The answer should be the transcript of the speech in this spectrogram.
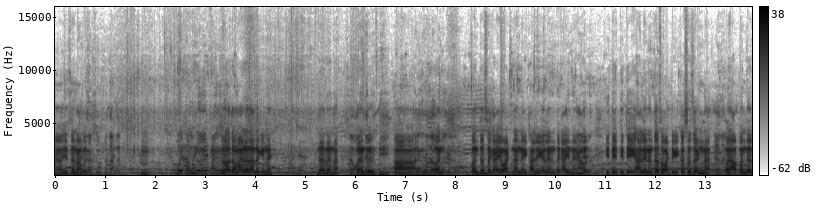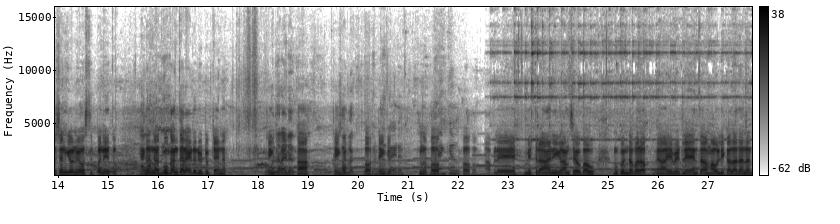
ह्याचं नाव महेंद्र. तुला दमायला झालं की नाही? झालं ना? पण तू भीती. हां खाली कसं हां जाऊ, पण. पण तसं काही वाटणार नाही. खाली गेल्यानंतर काही नाही. काय म्हणजे इथे तिथे आल्यानंतर असं वाटतं की कसं चढणार. पण आपण दर्शन घेऊन व्यवस्थितपणे येतो. धन्यवाद. कोकणचा रायडर यूट्यूब चॅनल कोकणचा रायडर हां. थँक्यू हो थँक्यू हो. हो हो. आपले मित्र आणि ग्रामसेवक भाऊ मुकुंद परब हे भेटले. यांचं माऊली कलादालन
